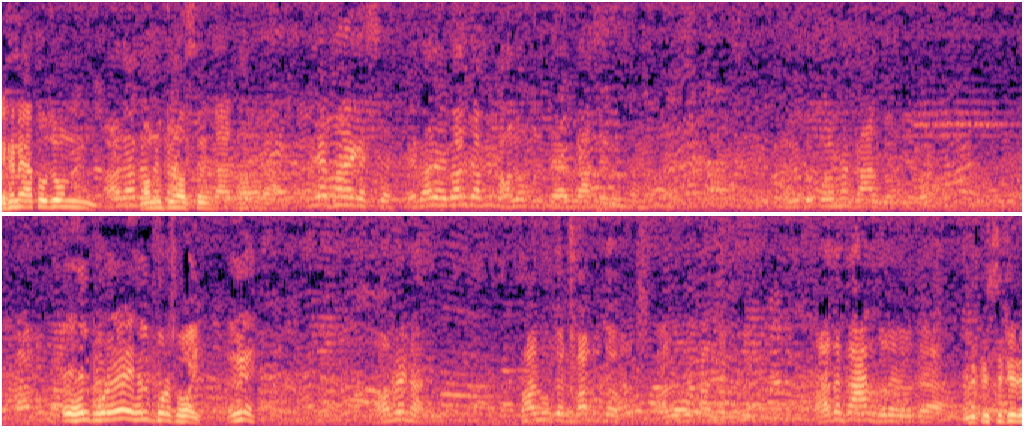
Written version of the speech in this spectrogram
এখানে এতজন মানুষজন আছে। হেল্প করে হেল্প করে সবাই। হবে না। বালু দেন বালু দাও বালু দিয়ে কাজ হবে না গাছ ধরে গেল ইলেকট্রিসিটির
